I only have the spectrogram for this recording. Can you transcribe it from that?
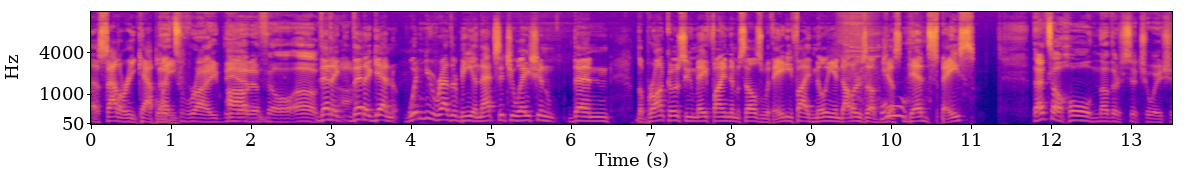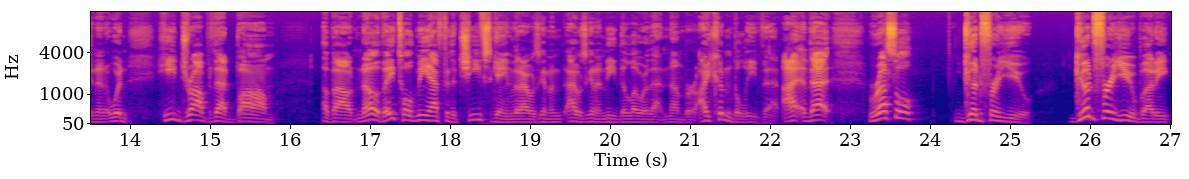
a salary cap league. That's right. The Uh, NFL. Oh, Then, God. ag- then again, wouldn't you rather be in that situation than the Broncos, who may find themselves with eighty-five million dollars of just dead space? That's a whole nother situation. And when he dropped that bomb about no, they told me after the Chiefs game that I was gonna I was gonna need to lower that number. I couldn't believe that. I that Russell, good for you, good for you, buddy.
